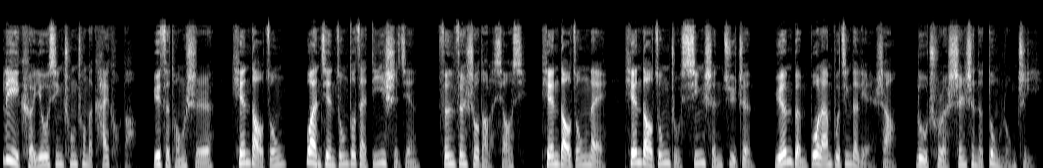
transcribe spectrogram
立刻忧心忡忡的开口道。与此同时，天道宗、万剑宗都在第一时间纷纷收到了消息。天道宗内，天道宗主心神俱震，原本波澜不惊的脸上露出了深深的动容之意。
